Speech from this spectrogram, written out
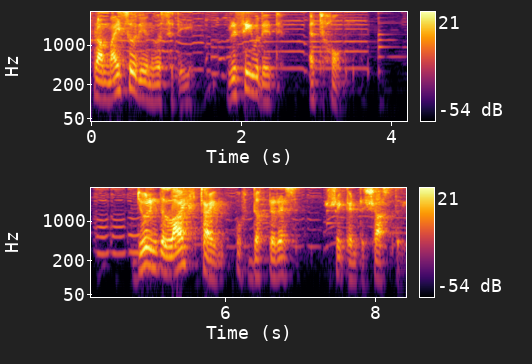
from Mysore University received it at home. During the lifetime of Dr. S. Srikanta Shastri,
